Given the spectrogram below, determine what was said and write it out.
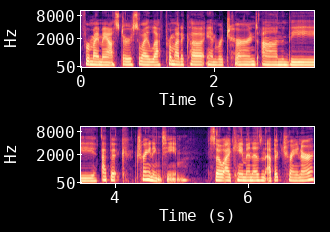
for my master. So I left ProMedica and returned on the EPIC training team. So I came in as an EPIC trainer.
